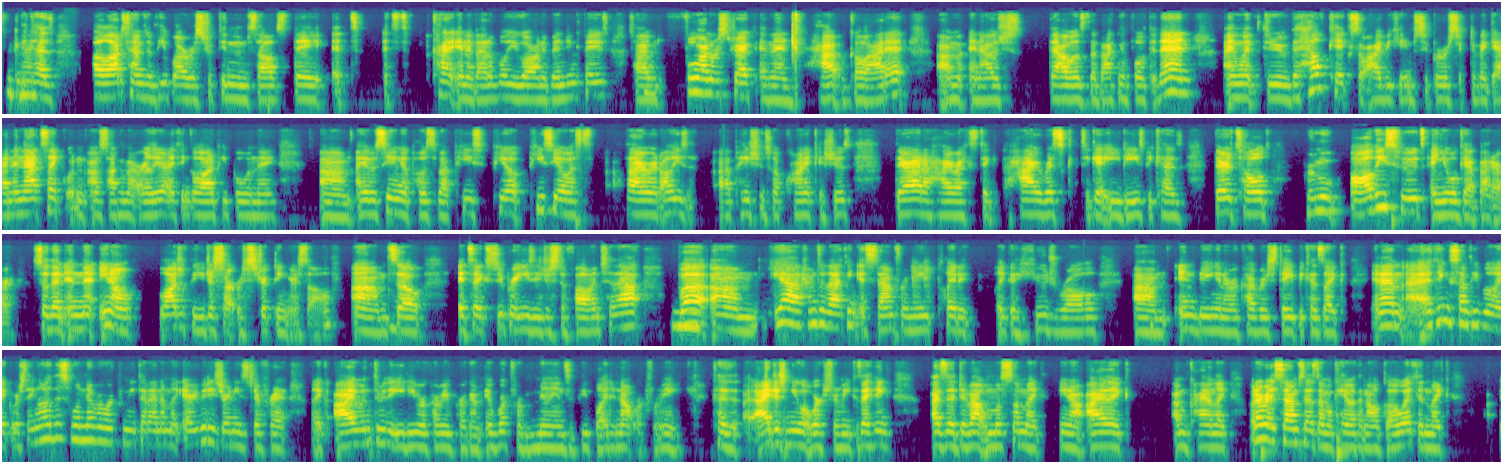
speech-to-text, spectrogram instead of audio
okay. because a lot of times when people are restricting themselves they it's it's kind of inevitable. You go on a binging phase. So I would full on restrict and then have go at it. Um, and I was just that was the back and forth. And then I went through the health kick, so I became super restrictive again. And that's like when I was talking about earlier. I think a lot of people when they, um, I was seeing a post about PCOS, thyroid, all these uh, patients who have chronic issues, they're at a high risk to high risk to get EDs because they're told remove all these foods and you will get better. So then, in that, you know, logically, you just start restricting yourself. Um, so it's like super easy just to fall into that. Mm-hmm. But um, yeah, alhamdulillah, I think Islam for me played a like a huge role um, in being in a recovery state because like and I'm, i think some people like were saying oh this will never work for me that and i'm like everybody's journey is different like i went through the ed recovery program it worked for millions of people it did not work for me because i just knew what works for me because i think as a devout muslim like you know i like i'm kind of like whatever islam says i'm okay with and i'll go with and like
